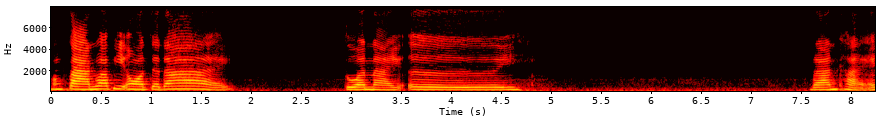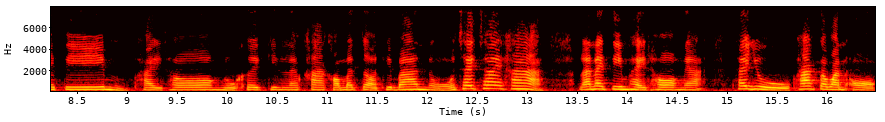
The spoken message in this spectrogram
น้องตาลว่าพี่ออจะได้ ตัวไหนเอ่ย ร้านขายไอติม ไผ่ทอง หนูเคยกินแล้วค่ะ เขามาจอดที่บ้านหนู ใช่ใช่ค่ะ ร้านไอติมไผ่ทองเนี่ย ถ้าอยู่ภาคตะวันออก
